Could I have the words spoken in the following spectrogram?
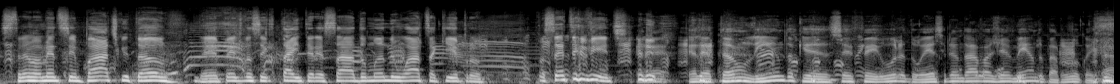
Extremamente simpático, então, de repente você que tá interessado, manda um WhatsApp aqui pro, pro 120. Ele é, ele é tão lindo que se feiura doesse, ele andava gemendo pra rua, coitado.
